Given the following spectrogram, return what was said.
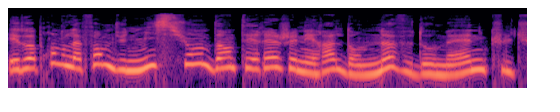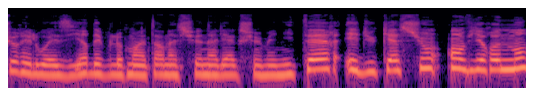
et doit prendre la forme d'une mission d'intérêt général dans neuf domaines, culture et loisirs, développement international et action humanitaire, éducation, environnement,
